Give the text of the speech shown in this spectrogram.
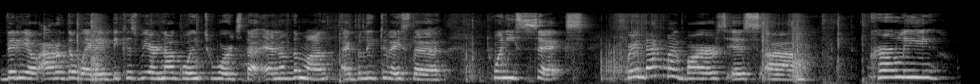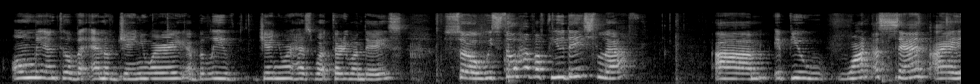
video out of the way because we are now going towards the end of the month. I believe today's the 26th. Bring Back My Bars is um, currently only until the end of January. I believe January has what 31 days. So we still have a few days left. Um, if you want a scent, I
